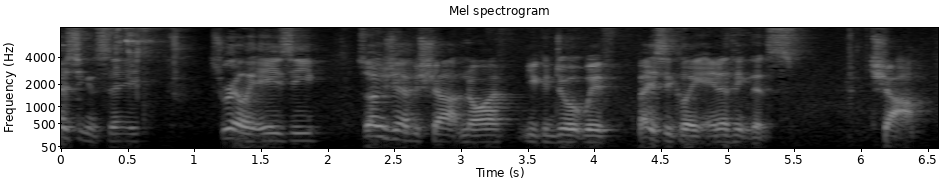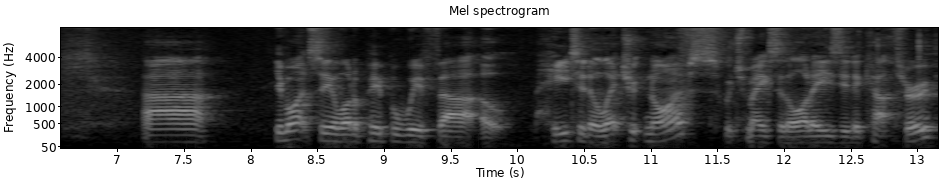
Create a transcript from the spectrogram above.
As you can see, it's really easy. As long as you have a sharp knife, you can do it with basically anything that's sharp. Uh, you might see a lot of people with uh, heated electric knives, which makes it a lot easier to cut through,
